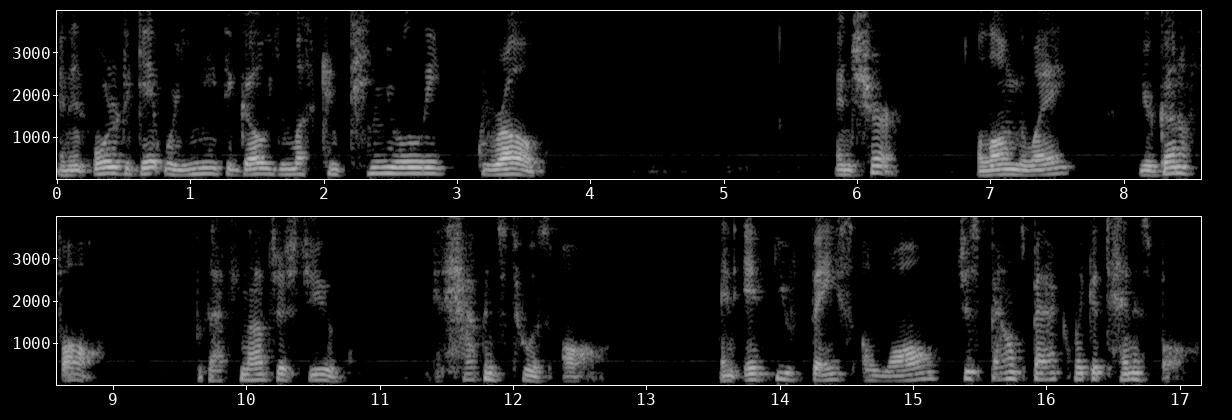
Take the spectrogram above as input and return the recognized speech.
And in order to get where you need to go, you must continually grow. And sure, along the way, you're going to fall. But that's not just you. It happens to us all. And if you face a wall, just bounce back like a tennis ball.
